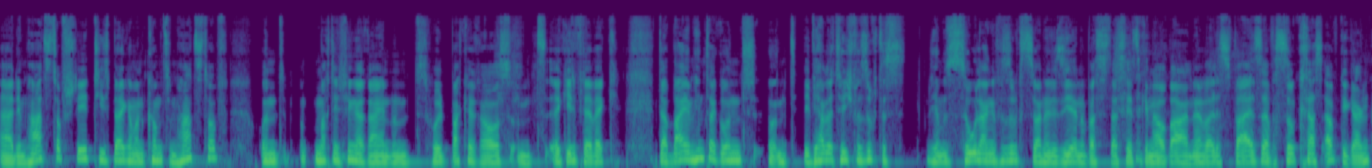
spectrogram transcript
äh, dem Harztopf steht. Thies Bergermann kommt zum Harztopf und macht den Finger rein und holt Backe raus und äh, geht wieder weg. Dabei im Hintergrund und wir haben natürlich versucht, das wir haben es so lange versucht, das zu analysieren, was das jetzt genau war, ne? weil es war ist einfach so krass abgegangen.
